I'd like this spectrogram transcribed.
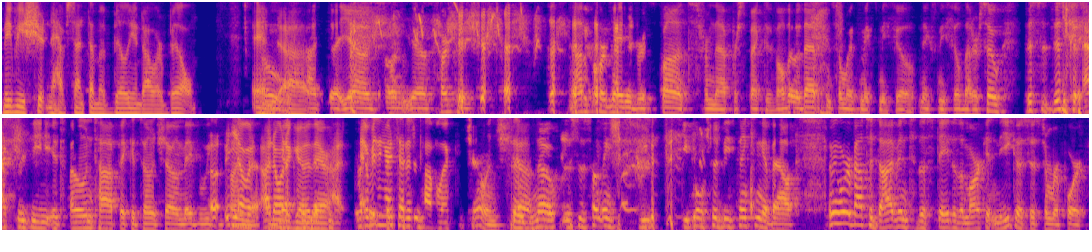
maybe you shouldn't have sent them a billion dollar bill. And oh, uh, yeah, yeah, it's hard to not a coordinated response from that perspective. Although that in some ways makes me feel makes me feel better. So this is this could actually be its own topic, its own show, and maybe we can. Uh, yeah, I don't want to go there. I, everything I said is public. Challenge. So yeah, no, this is something people should be thinking about. I mean, we're about to dive into the state of the market and the ecosystem report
